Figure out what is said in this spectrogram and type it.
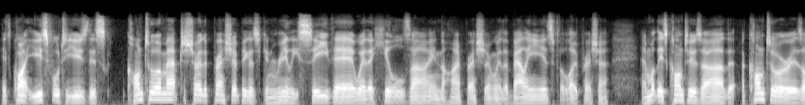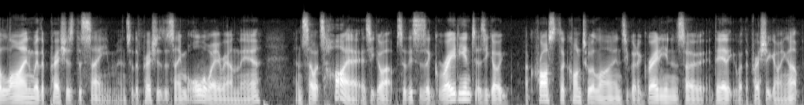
It's quite useful to use this contour map to show the pressure because you can really see there where the hills are in the high pressure and where the valley is for the low pressure. And what these contours are, a contour is a line where the pressure is the same. And so the pressure is the same all the way around there. And so it's higher as you go up. So this is a gradient as you go across the contour lines. You've got a gradient, and so there you've got the pressure going up.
